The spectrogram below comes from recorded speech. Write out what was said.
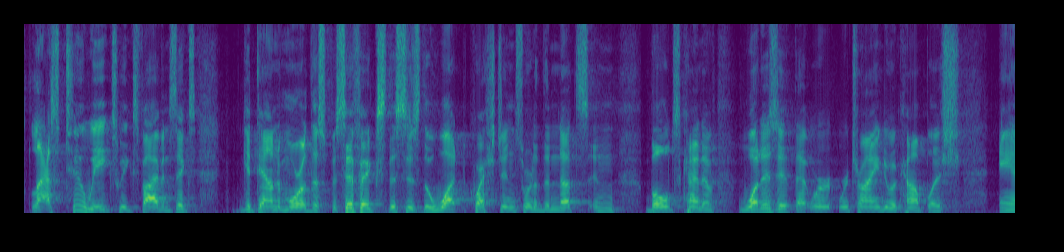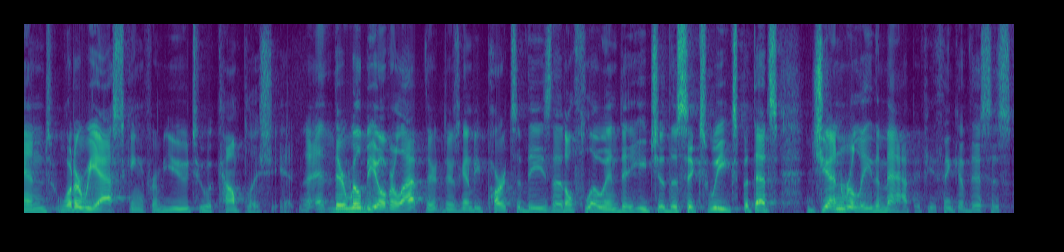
Last two weeks, weeks five and six, get down to more of the specifics. This is the what question, sort of the nuts and bolts kind of what is it that we're, we're trying to accomplish and what are we asking from you to accomplish it? Uh, there will be overlap. There, there's going to be parts of these that'll flow into each of the six weeks, but that's generally the map. If you think of this as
